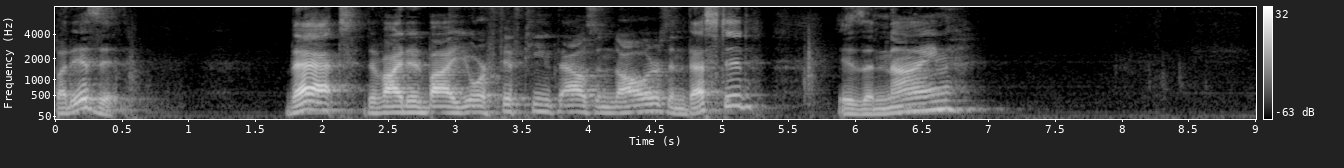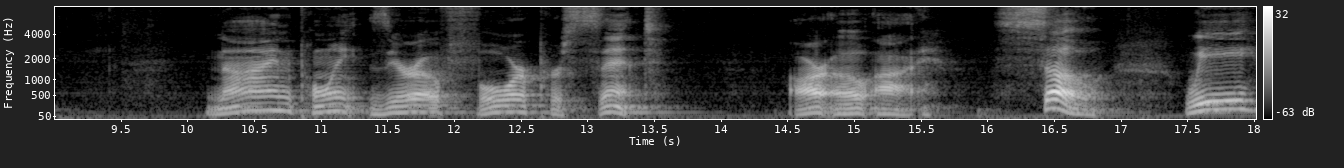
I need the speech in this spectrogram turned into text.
but is it? That divided by your $15,000 invested is a 9 9.04% ROI. So we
